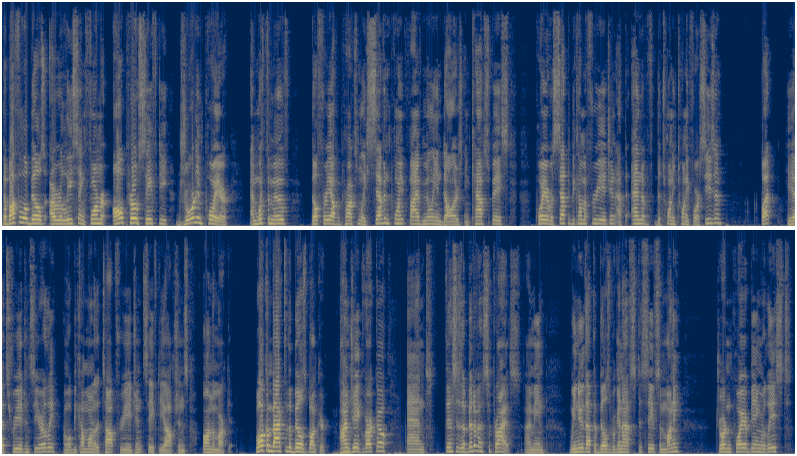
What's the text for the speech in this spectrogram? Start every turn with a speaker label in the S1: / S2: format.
S1: The Buffalo Bills are releasing former All Pro safety Jordan Poyer, and with the move, they'll free up approximately $7.5 million in cap space. Poyer was set to become a free agent at the end of the 2024 season, but he hits free agency early and will become one of the top free agent safety options on the market. Welcome back to the Bills Bunker. I'm Jake Varco, and this is a bit of a surprise. I mean, we knew that the Bills were going to have to save some money Jordan Poyer being released,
